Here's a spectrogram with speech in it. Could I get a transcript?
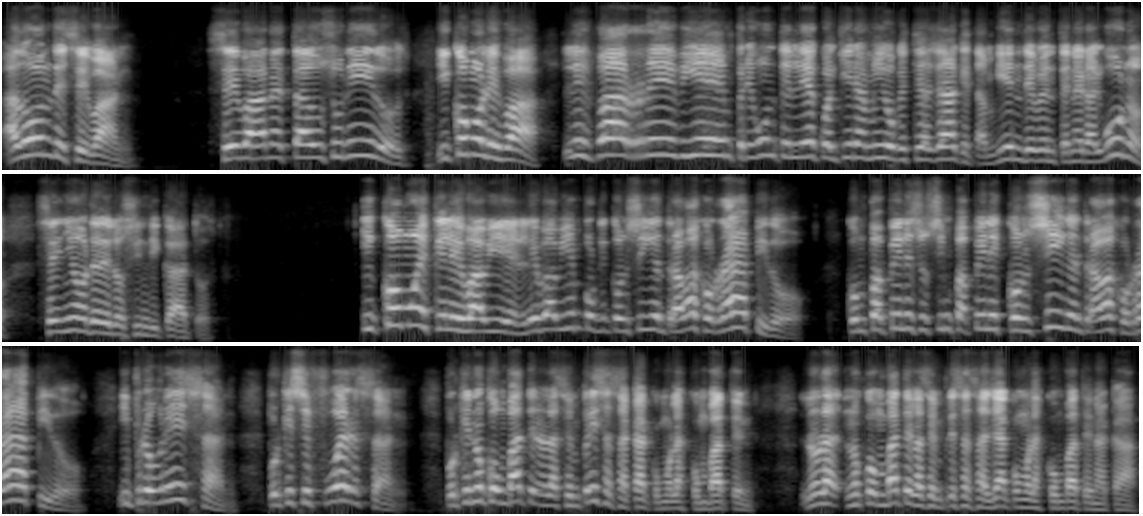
¿A dónde se van? Se van a Estados Unidos. ¿Y cómo les va? Les va re bien. Pregúntenle a cualquier amigo que esté allá, que también deben tener algunos, señores de los sindicatos. ¿Y cómo es que les va bien? Les va bien porque consiguen trabajo rápido. Con papeles o sin papeles consiguen trabajo rápido. Y progresan porque se esfuerzan porque no combaten a las empresas acá como las combaten, no, no combaten las empresas allá como las combaten acá.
